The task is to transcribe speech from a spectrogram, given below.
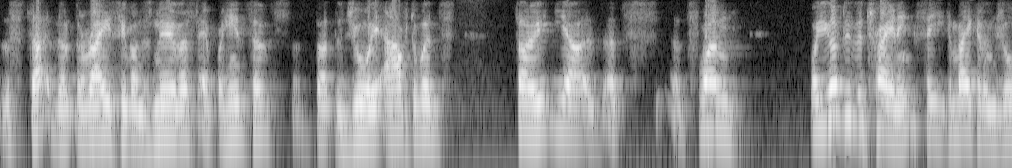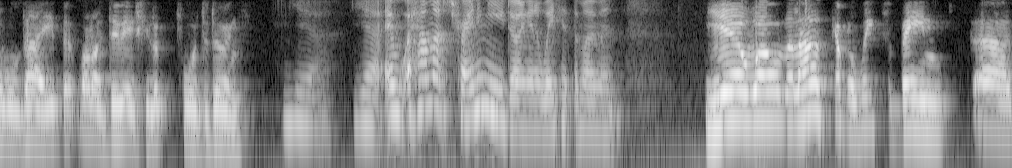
the, start, the, the race, everyone's nervous, apprehensive, but the joy afterwards. So yeah, it's it's, it's one. Well, you got to do the training so you can make an enjoyable day. But what I do actually look forward to doing. Yeah, yeah. And how much training are you doing in a week at the moment? Yeah, well, the last couple of weeks have been uh,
